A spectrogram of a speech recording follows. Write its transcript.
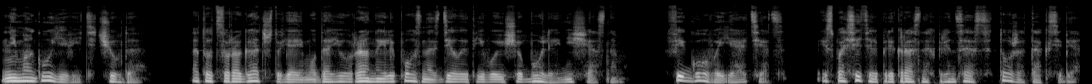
не могу явить чудо. А тот суррогат, что я ему даю, рано или поздно сделает его еще более несчастным. Фиговый я отец. И спаситель прекрасных принцесс тоже так себе.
